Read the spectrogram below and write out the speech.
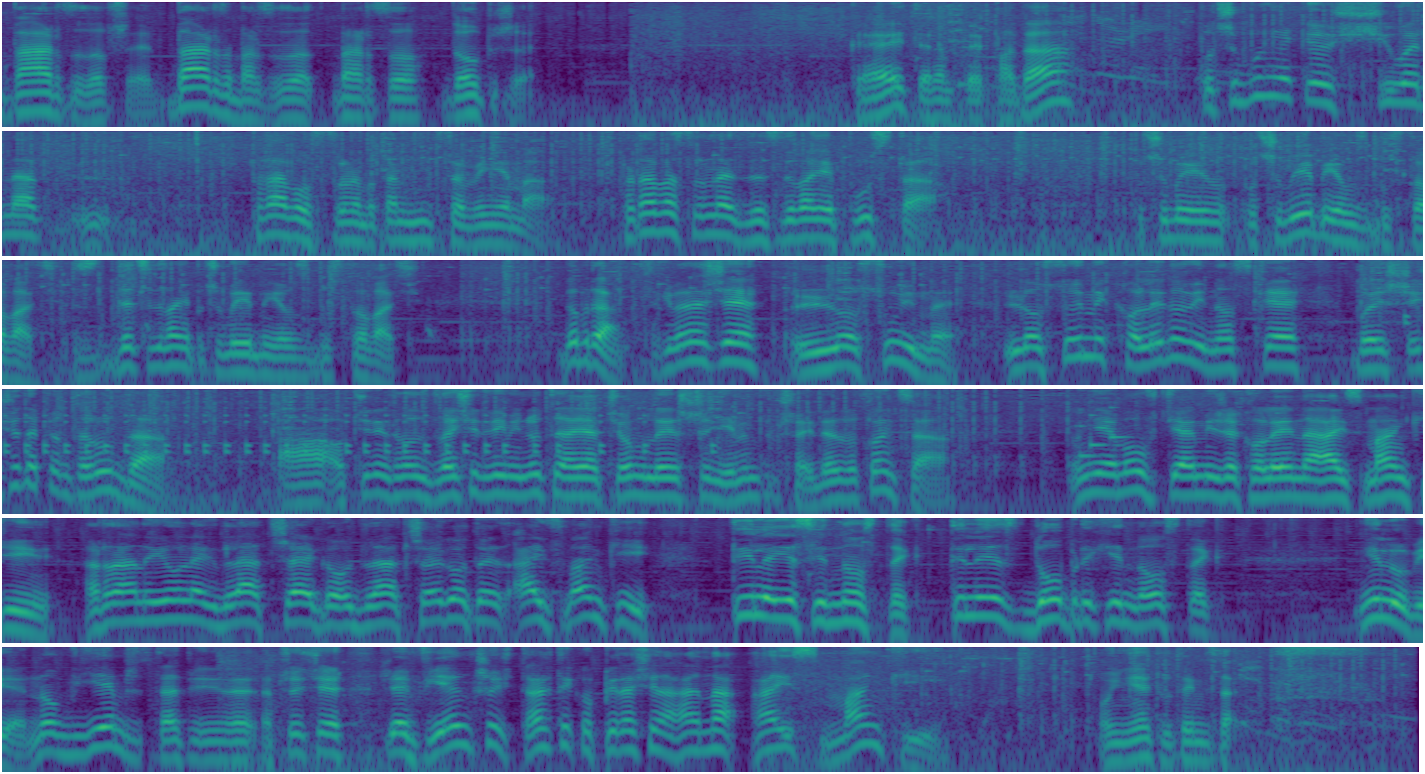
Bardzo dobrze, bardzo, bardzo, bardzo dobrze. Okej, okay, nam tutaj pada. Potrzebuję jakiegoś siłę na y, prawą stronę, bo tam nic prawie nie ma. Prawa strona jest zdecydowanie pusta. Potrzebuję, potrzebujemy ją zboostować. Zdecydowanie potrzebujemy ją zboostować. Dobra, w takim razie losujmy. Losujmy kolejną jednostkę, bo jest 65 runda. A odcinek już 22 minuty, a ja ciągle jeszcze nie wiem, czy przejdę do końca. Nie mówcie mi, że kolejna Ice Monkey. Rany Julek, dlaczego? Dlaczego to jest Ice Monkey? Tyle jest jednostek, tyle jest dobrych jednostek. Nie lubię. No wiem, że tak, a przecież, że większość taktyk opiera się na, na Ice Monkey. O nie, tutaj mi za...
